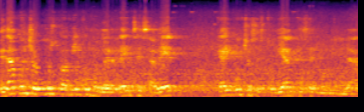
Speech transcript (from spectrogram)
Me da mucho gusto a mí como guerrerense saber que hay muchos estudiantes en movilidad,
